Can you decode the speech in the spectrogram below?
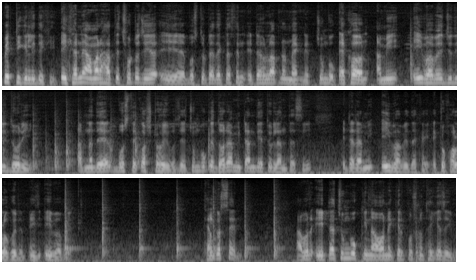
প্র্যাকটিক্যালি দেখি। এখানে আমার হাতে ছোট যে বস্তুটা দেখতেছেন, এটা হলো আপনার ম্যাগনেট চুম্বক। এখন আমি এইভাবে যদি ধরি, আপনাদের বুঝতে কষ্ট হইব যে চুম্বকে ধরে আমি টান দিয়ে তুলে আনতেছি, এটার আমি এইভাবে দেখাই। একটু ফলো করেন, এই এইভাবে। খেয়াল করছেন? আবার এটা চুম্বক কিনা অনেকের প্রশ্ন থেকে যাইব।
